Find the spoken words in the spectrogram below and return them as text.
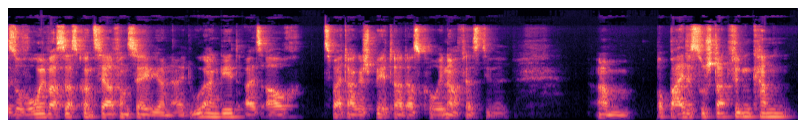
Sowohl was das Konzert von Xavier Naidu angeht, als auch zwei Tage später das Corinna-Festival. Ähm, ob beides so stattfinden kann,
